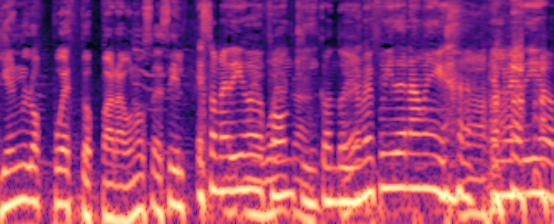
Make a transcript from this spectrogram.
bien los puestos para uno decir. Eso me dijo Me Funky acá. cuando ¿Eh? yo me fui de la mega. Ajá. Él me dijo,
